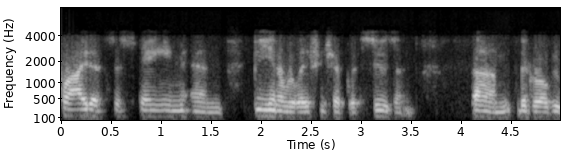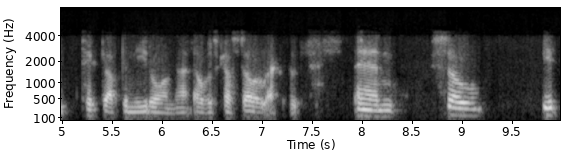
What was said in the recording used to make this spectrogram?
try to sustain and be in a relationship with Susan, um, the girl who picked up the needle on that Elvis Costello record, and so it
